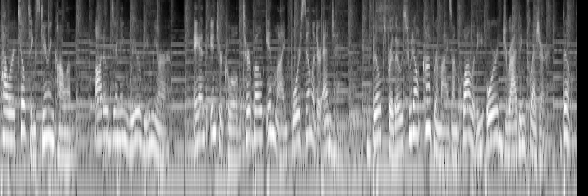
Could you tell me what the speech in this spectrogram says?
power tilting steering column, auto dimming rear view mirror, and intercooled turbo inline four cylinder engine. Built for those who don't compromise on quality or driving pleasure. Built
